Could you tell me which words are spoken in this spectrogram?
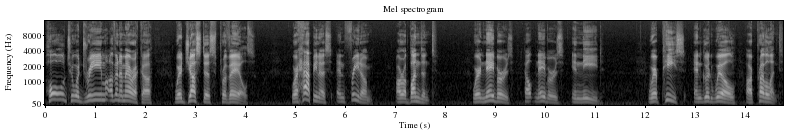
hold to a dream of an America where justice prevails, where happiness and freedom are abundant, where neighbors help neighbors in need where peace and goodwill are prevalent,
